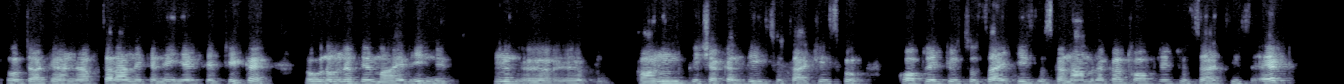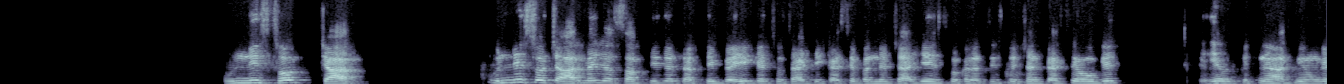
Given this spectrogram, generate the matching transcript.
सोचा कि अफसरा ने कि नहीं ये ठीक है। तो उन्होंने फिर माहरीन ने कानून की शक्ल दी, सोसाइटीज़ को, कोऑपरेटिव सोसाइटीज़, उसका नाम रखा, कोऑपरेटिव सोसाइटीज़ एक्ट। 1904 1904 में जो सब चीज़ें तरतीब गई कि सोसाइटी कैसे बनने चाहिए, इसको रजिस्ट्रेशन कैसे होंगे, ये कितने आदमी होंगे,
